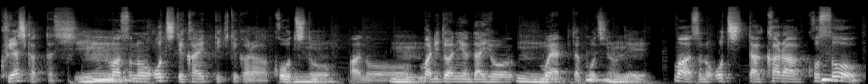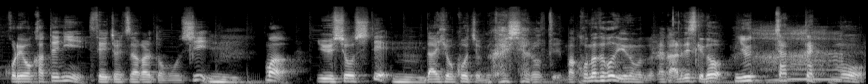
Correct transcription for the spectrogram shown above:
悔しかったし、うん、まあその落ちて帰ってきてからコーチと、あの、まあリトアニア代表もやってたコーチなので、まあその落ちたからこそ、これを糧に成長につながると思うし、まあ優勝して、代表コーチを迎えしてやろうっていう、まあこんなところで言うのもなんかあれですけど、言っちゃって、も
